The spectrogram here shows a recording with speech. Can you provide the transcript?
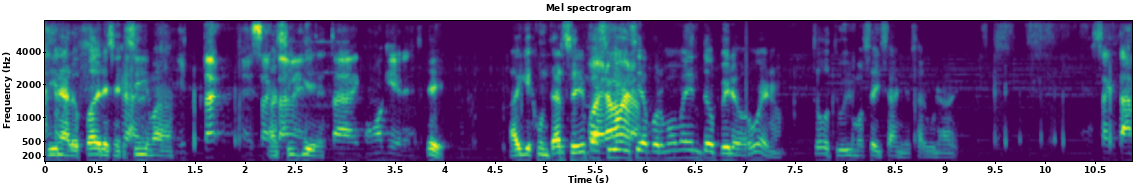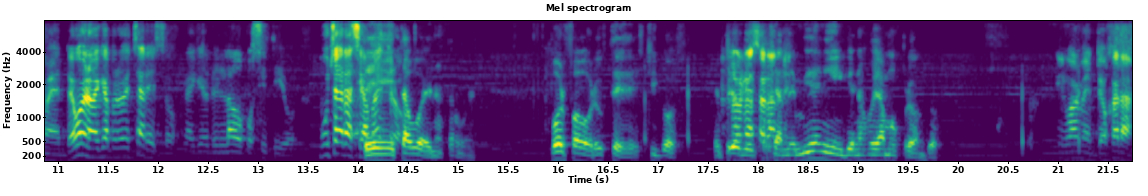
tiene a los padres encima. Claro, y está- exactamente, que- está como quiere. Sí, hay que juntarse de Bueno, paciencia bueno. por momentos, pero bueno, todos tuvimos seis años alguna vez. Exactamente. Bueno, hay que aprovechar eso, hay que ver el lado positivo. Muchas gracias, Sí, maestro. está bueno, está bueno. Por favor, ustedes, chicos, espero que, que anden bien y que nos veamos pronto. Igualmente, ojalá.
